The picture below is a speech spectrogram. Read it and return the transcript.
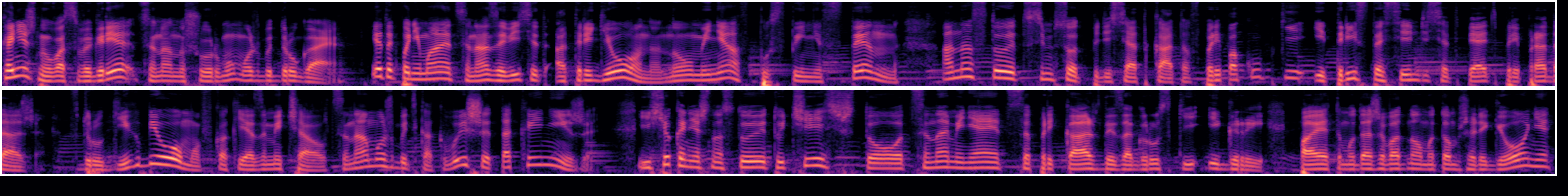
Конечно, у вас в игре цена на шаурму может быть другая. Я так понимаю, цена зависит от региона, но у меня в пустыне Стен она стоит 750 катов при покупке и 375 при продаже. В других биомах, как я замечал, цена может быть как выше, так и ниже. Еще, конечно, стоит учесть, что цена меняется при каждой загрузке игры, поэтому даже в одном и том же регионе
